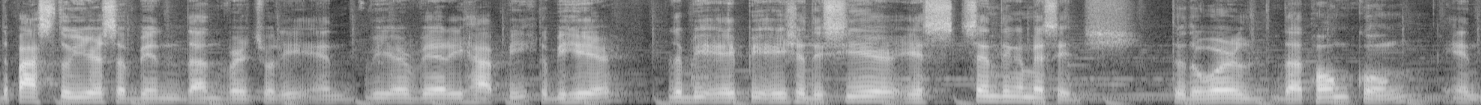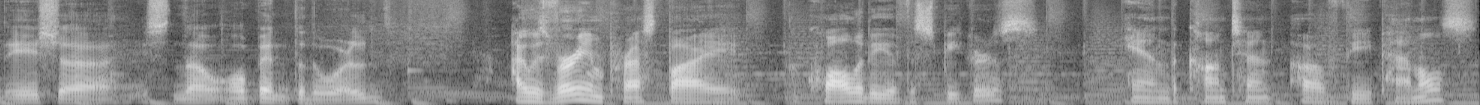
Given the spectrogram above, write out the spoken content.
The past two years have been done virtually and we are very happy to be here. The BIP Asia this year is sending a message to the world that Hong Kong and Asia is now open to the world. I was very impressed by the quality of the speakers and the content of the panels.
